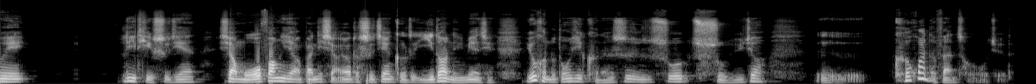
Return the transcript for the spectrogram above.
为立体时间像魔方一样把你想要的时间格子移到你面前，有很多东西可能是说属于叫呃科幻的范畴，我觉得，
